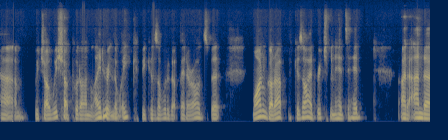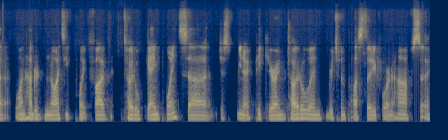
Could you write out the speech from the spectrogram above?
um, which I wish I put on later in the week because I would have got better odds, but mine got up because I had Richmond head to head under 190.5 total game points. Uh, just you know, pick your own total, and Richmond plus 34 and a half. So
